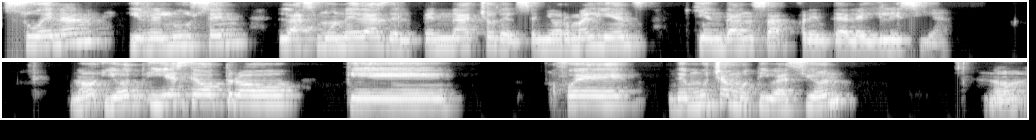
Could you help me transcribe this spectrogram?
Suenan y relucen las monedas del penacho del señor Maliens, quien danza frente a la iglesia. ¿no? Y, y este otro que fue de mucha motivación, ¿no?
